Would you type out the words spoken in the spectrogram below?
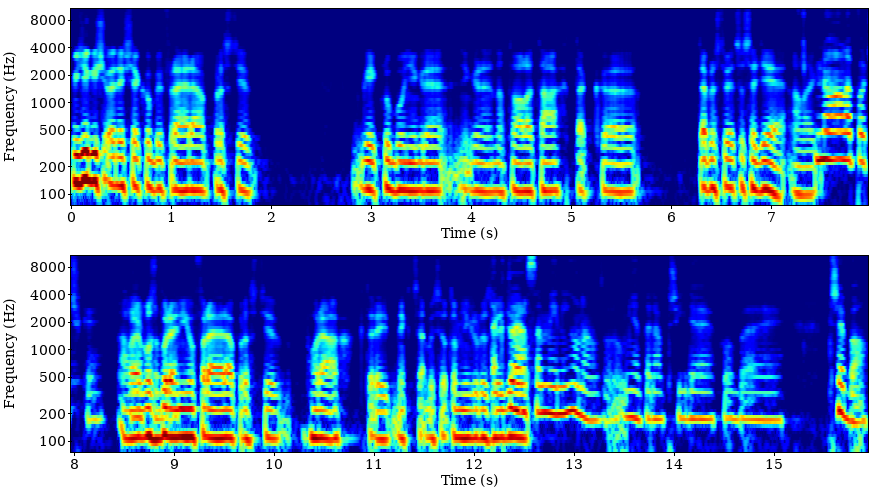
Víš, že když ojedeš jakoby frajera prostě gay klubu někde, někde na toaletách, tak uh, to je prostě věc, co se děje. Ale, no ale počkej. Ale jako... ozbrojenýho frajera prostě v horách, který nechce, aby se o tom někdo dozvěděl. Tak to já jsem jinýho názoru. Mně teda přijde jakoby třeba,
